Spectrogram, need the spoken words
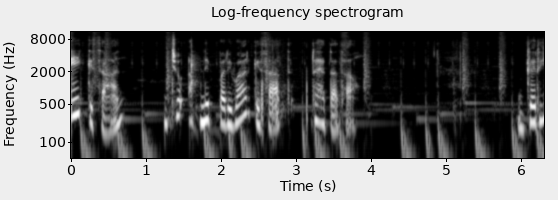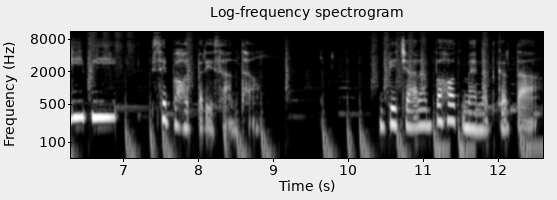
एक किसान जो अपने परिवार के साथ रहता था। गरीबी से बहुत परेशान था। बेचारा बहुत मेहनत करता,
